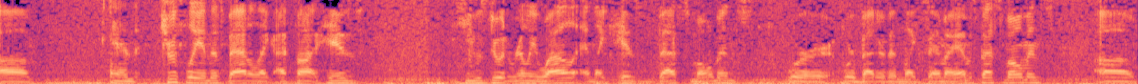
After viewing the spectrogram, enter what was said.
Um, and truthfully, in this battle, like I thought his he was doing really well, and like his best moments were were better than like Sam I Am's best moments. Um,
